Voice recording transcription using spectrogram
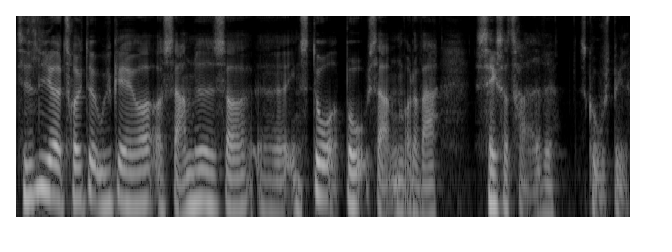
tidligere trykte udgaver og samlede så øh, en stor bog sammen, hvor der var 36 skuespil.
